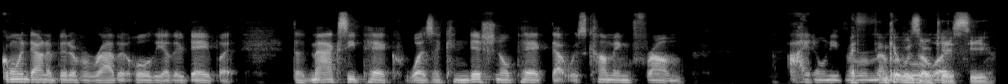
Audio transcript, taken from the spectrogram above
going down a bit of a rabbit hole the other day, but the Maxey pick was a conditional pick that was coming from I don't even I remember. it was it OKC. Was.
